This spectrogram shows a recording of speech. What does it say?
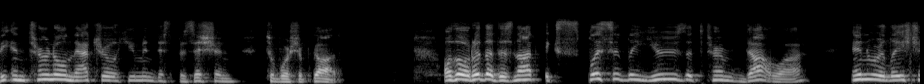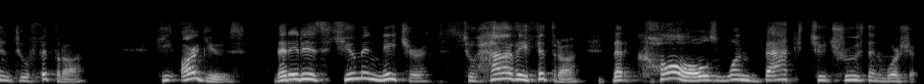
the internal natural human disposition to worship God. Although Rida does not explicitly use the term da'wah in relation to fitrah, he argues that it is human nature to have a fitrah that calls one back to truth and worship.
